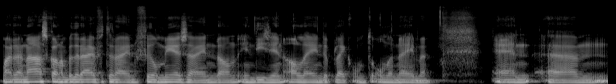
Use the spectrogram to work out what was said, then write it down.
Maar daarnaast kan een bedrijventerrein veel meer zijn dan in die zin alleen de plek om te ondernemen. En um,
